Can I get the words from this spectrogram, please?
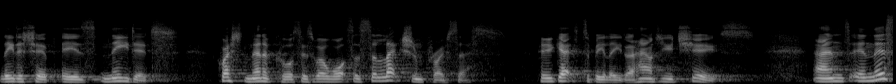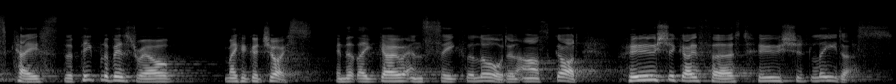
Leadership is needed. The question then, of course, is well, what's the selection process? Who gets to be leader? How do you choose? And in this case, the people of Israel make a good choice in that they go and seek the Lord and ask God, who should go first? Who should lead us?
